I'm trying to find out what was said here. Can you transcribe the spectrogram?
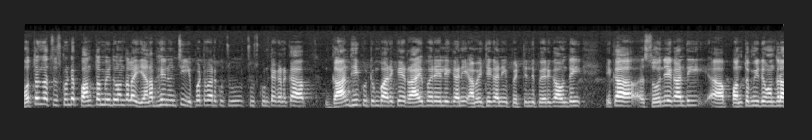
మొత్తంగా చూసుకుంటే పంతొమ్మిది వందల ఎనభై నుంచి ఇప్పటి వరకు చూ చూసుకుంటే కనుక గాంధీ కుటుంబానికే రాయ్బరేలీ కానీ అమేఠీ కానీ పెట్టింది పేరుగా ఉంది. ఇక సోనియా గాంధీ పంతొమ్మిది వందల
